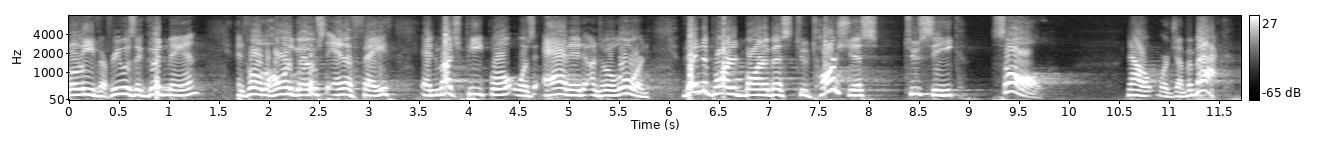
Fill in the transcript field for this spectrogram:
believer. For he was a good man and full of the Holy Ghost and of faith, and much people was added unto the Lord. Then departed Barnabas to Tarshish to seek Saul. Now we're jumping back.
